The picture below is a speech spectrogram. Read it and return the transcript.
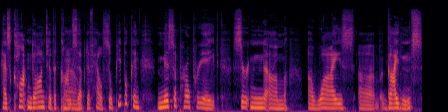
has cottoned on to the concept of health. So people can misappropriate certain. Um, uh, wise uh, guidance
